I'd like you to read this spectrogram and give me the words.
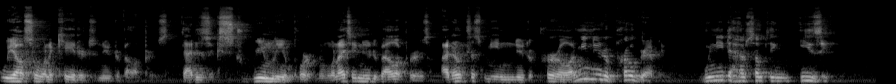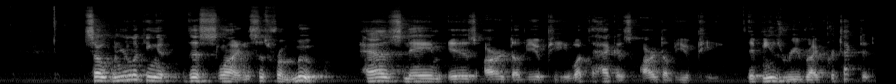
We also want to cater to new developers. That is extremely important. When I say new developers, I don't just mean new to Perl, I mean new to programming. We need to have something easy. So when you're looking at this line, this is from Moo. Has name is RWP. What the heck is RWP? It means read write protected.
